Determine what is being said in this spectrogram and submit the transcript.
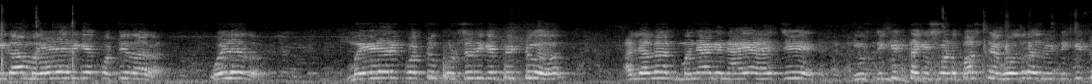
ಈಗ ಮಹಿಳೆಯರಿಗೆ ಕೊಟ್ಟಿದ್ದಾರೆ. ಒಳ್ಳೆಯದು ಮಹಿಳೆಯರಿಗೆ ಕೊಟ್ಟು ಪುರುಷರಿಗೆ ಬಿಟ್ಟು ಅಲ್ಲೆಲ್ಲ ಮನೆಯಾಗ ನ್ಯಾಯ ಹಚ್ಚಿ ಇವ್ ಟಿಕೆಟ್ ತೆಗಿಸ್ಕೊಂಡು ಬಸ್ನಾಗ ಹೋದ್ರೆ ಅದ್ರ ಟಿಕೆಟ್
